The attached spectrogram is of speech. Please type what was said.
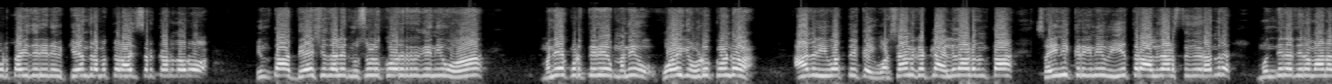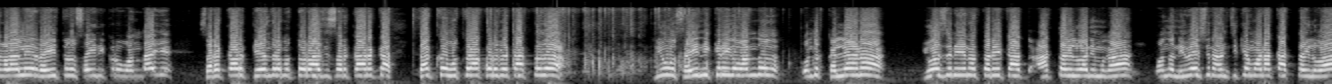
ಕೊಡ್ತಾ ಇದ್ದೀರಿ? ನೀವು ಕೇಂದ್ರ ಮತ್ತು ರಾಜ್ಯ ಸರ್ಕಾರದವರು? ಇಂಥ ದೇಶದಲ್ಲಿ ನುಸುಳುಕೋರರಿಗೆ ನೀವು ಮನೆ ಕೊಡ್ತೀರಿ, ಮನೆ ಹೋಗಿ ಹುಡುಕೊಂಡು, ಆದ್ರೆ ಇವತ್ತು ವರ್ಷಾನುಗಟ್ಲೆ ಅಲಿದಾಡದಂತ ಸೈನಿಕರಿಗೆ ನೀವು ಈ ತರ ಅಲಿದಾಡಿಸ್ತಿದ್ದೀರಿ ಅಂದ್ರೆ ಮುಂದಿನ ದಿನಮಾನಗಳಲ್ಲಿ ರೈತರು, ಸೈನಿಕರು ಒಂದಾಗಿ ಸರ್ಕಾರ, ಕೇಂದ್ರ ಮತ್ತು ರಾಜ್ಯ ಸರ್ಕಾರಕ್ಕೆ ತಕ್ಕ ಉತ್ತರ ಕೊಡಬೇಕಾಗ್ತದ. ನೀವು ಸೈನಿಕರಿಗೆ ಒಂದು ಒಂದು ಕಲ್ಯಾಣ ಯೋಜನೆಯನ್ನ ತರಕ್ ಆಗ್ತಾ ಇಲ್ವಾ ನಿಮ್ಗ? ಒಂದು ನಿವೇಶನ ಹಂಚಿಕೆ ಮಾಡಕ್ ಆಗ್ತಾ ಇಲ್ವಾ?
